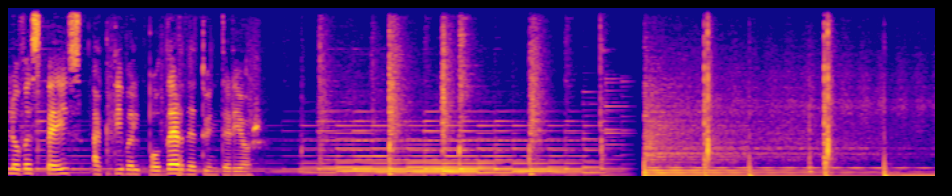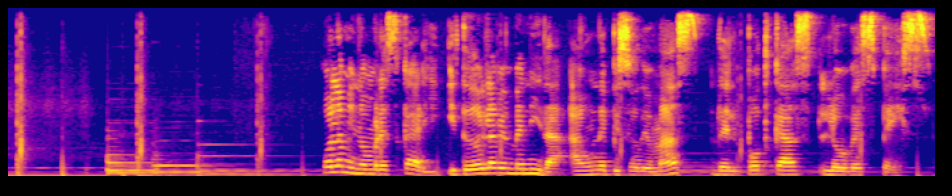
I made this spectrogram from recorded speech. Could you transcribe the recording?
Love Space activa el poder de tu interior. Hola, mi nombre es Kari y te doy la bienvenida a un episodio más del podcast Love Space.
